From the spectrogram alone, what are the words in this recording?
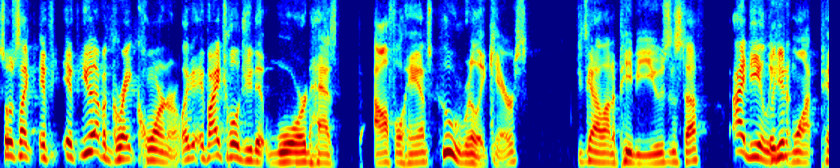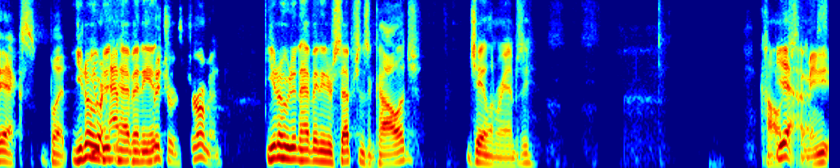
So it's like if if you have a great corner, like if I told you that Ward has awful hands, who really cares? He's got a lot of PBUs and stuff. Ideally, Well, you you want picks, but You know who didn't have any- Richard Sherman. You know who didn't have any interceptions in college? Jalen Ramsey. College Yeah, I mean,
